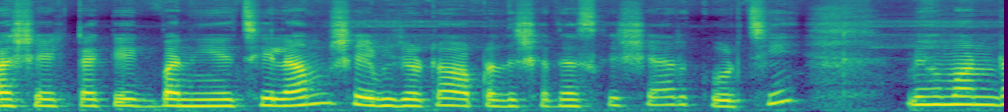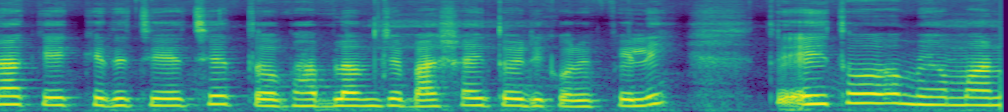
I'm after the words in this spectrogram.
বাসায় একটা কেক বানিয়েছিলাম, সেই ভিডিওটাও আপনাদের সাথে আজকে শেয়ার করছি। মেহমানরা কেক খেতে চেয়েছে, তো ভাবলাম যে বাসায় তৈরি করে ফেলি। তো এই তো মেহমান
